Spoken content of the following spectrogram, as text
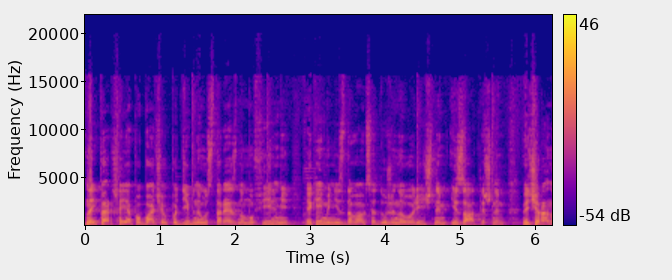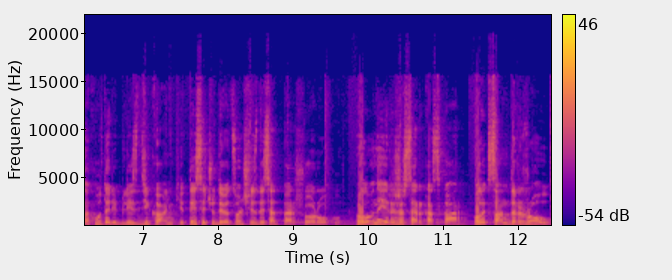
Найперше я побачив подібне у старезному фільмі, який мені здавався дуже новорічним і затишним. Вечора на хуторі бліз Діканьки 1961 року. Головний режисер Каскар Олександр Роу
